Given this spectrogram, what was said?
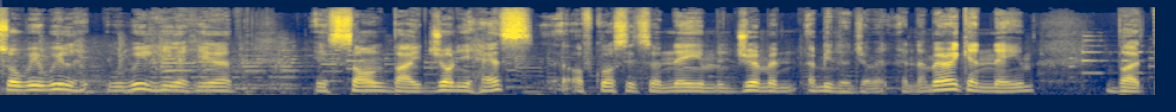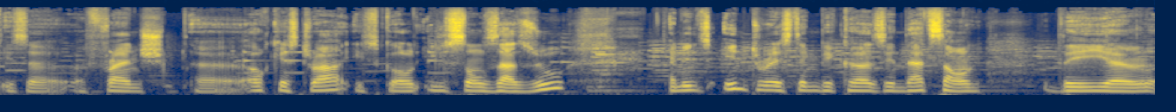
So we will we will hear here a song by Johnny Hess. Of course, it's a name German, I mean a German, an American name, but it's a, a French uh, orchestra. It's called Ils sont Zazou, and it's interesting because in that song, the uh,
